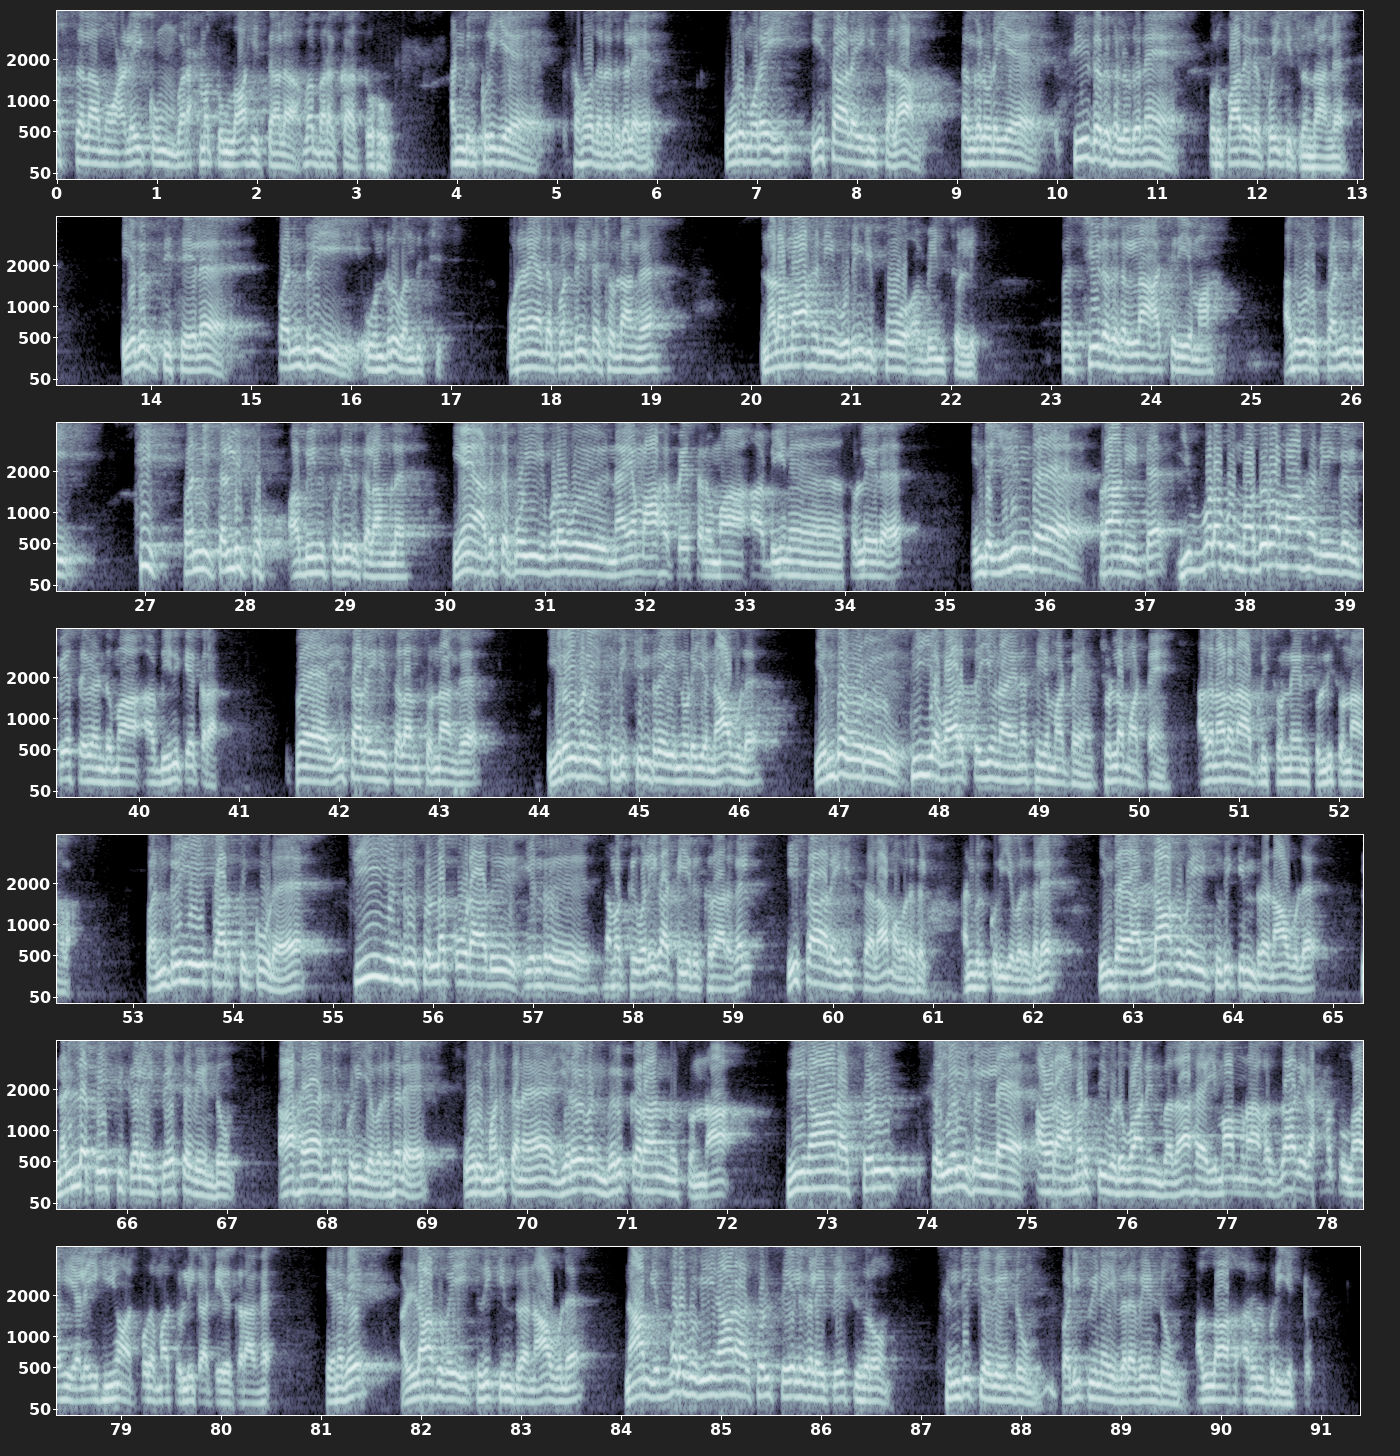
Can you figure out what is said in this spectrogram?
அஸ்ஸலாமு அலைக்கும் வரஹ்மத்துல்லாஹி தாலா வபரகாத்துஹு. அன்பிற்குரிய சகோதரர்களே ஒரு முறை ஈசா அலைஹி சலாம் தங்களுடைய சீடர்களுடனே ஒரு பாதையில் போய்கிட்டு இருந்தாங்க. எதிர் திசையில் பன்றி ஒன்று வந்துச்சு. உடனே அந்த பன்றிகிட்ட சொன்னாங்க நலமாக நீ ஒதுங்கிப்போ அப்படின்னு சொல்லி. இப்போ சீடர்கள்லாம் ஆச்சரியமா அது ஒரு பன்றி. சி பண்ணி தள்ளிப்போ அப்படின்னு சொல்லியிருக்கலாம்ல. ஏன் அடுத்த போய் இவ்வளவு நயமாக பேசணுமா அப்படின்னு சொல்லையில இந்த இழிந்த பிராணிகிட்ட இவ்வளவு மதுரமாக நீங்கள் பேச வேண்டுமா அப்படின்னு கேட்குறான் இப்ப ஈசா அலைஹிஸ்ஸலாம் சொன்னாங்க இறைவனை துதிக்கின்ற என்னுடைய நாவுல எந்த ஒரு தீய வார்த்தையும் நான் என்ன செய்ய மாட்டேன் சொல்ல மாட்டேன். அதனால நான் அப்படி சொன்னேன்னு சொல்லி சொன்னாங்களாம். பன்றியை பார்த்து கூட சீ என்று சொல்லக்கூடாது என்று நமக்கு வழிகாட்டி இருக்கிறார்கள். ஈசா அலைஹிஸ்ஸலாம் அவர்கள் அன்பிற்குரியவர்களே இந்த அல்லாஹுவை துதிக்கின்ற நாவுல நல்ல பேச்சுக்களை பேச வேண்டும். ஆக அன்பிற்குரியவர்களே ஒரு மனுஷனை இறைவன் வெறுக்கிறான்னு சொன்னா வீணான சொல் செயல்கள்ல அவரை அமர்த்தி விடுவான் என்பதாக இமாமுனா கசாலி ரஹமத்துல்லாஹி அலைஹியும் அற்புதமா சொல்லி காட்டியிருக்கிறாங்க. எனவே அல்லாஹுவை துதிக்கின்ற நாவுல நாம் எவ்வளவு வீணான சொல் செயல்களை பேசுகிறோம் சிந்திக்க வேண்டும் படிப்பினை பெற வேண்டும். அல்லாஹ் அருள் புரியட்டும்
